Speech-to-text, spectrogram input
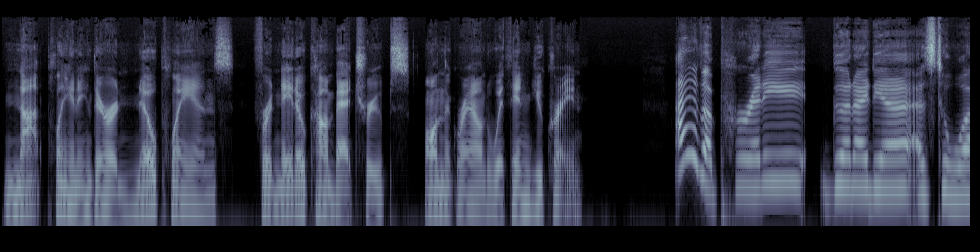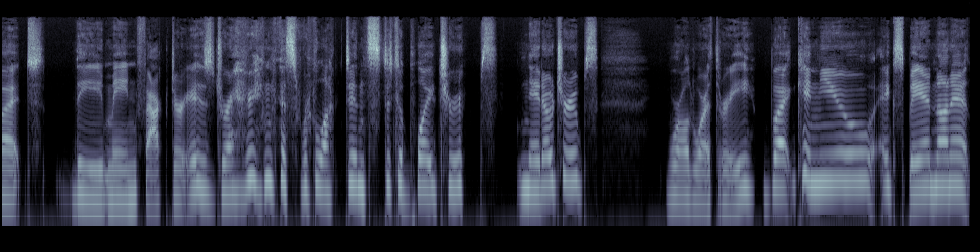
not planning, there are no plans for NATO combat troops on the ground within Ukraine. I have a pretty good idea as to what the main factor is driving this reluctance to deploy troops, NATO troops, World War III. But can you expand on it?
